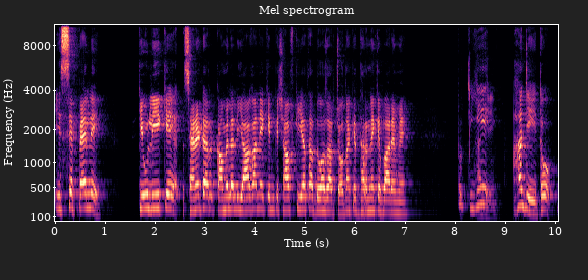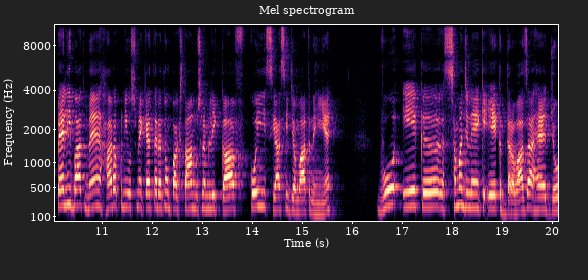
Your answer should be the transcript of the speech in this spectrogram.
इससे पहले क्यू ली के सेनेटर कामिल अली आगा ने एक इंकशाफ किया था 2014 के धरने के बारे में? तो ये हाँ जी। तो पहली बात मैं हर अपनी उसमें कहते रहता हूँ पाकिस्तान मुस्लिम लीग काफ कोई सियासी जमात नहीं है। वो एक समझ लें कि एक दरवाज़ा है जो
